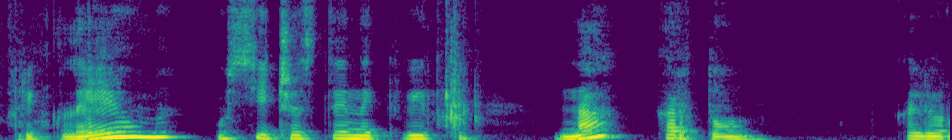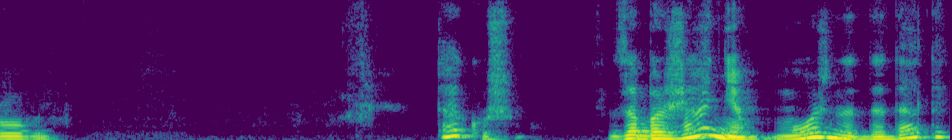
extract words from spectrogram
приклеюємо усі частини квітки на картон кольоровий. Також за бажанням можна додати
